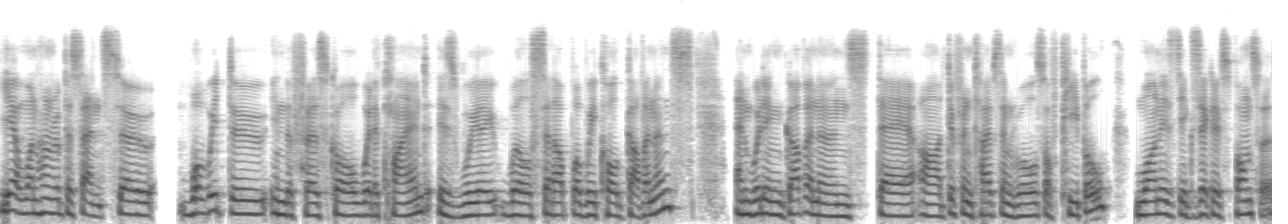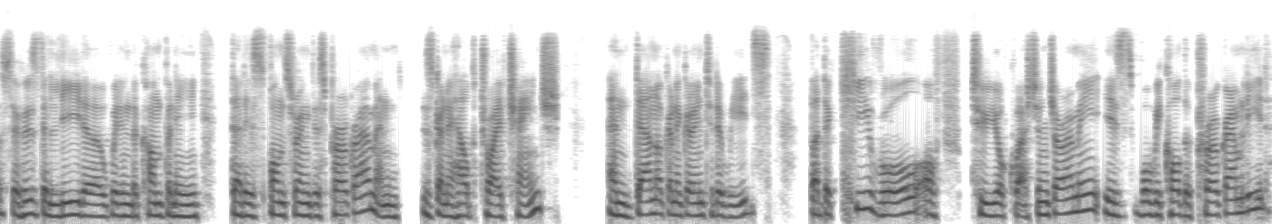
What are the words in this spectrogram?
Yeah, 100%. So what we do in the first call with a client is we will set up what we call governance. And within governance, there are different types and roles of people. One is the executive sponsor. So, who's the leader within the company that is sponsoring this program and is going to help drive change? And they're not going to go into the weeds. But the key role of, to your question, Jeremy, is what we call the program lead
